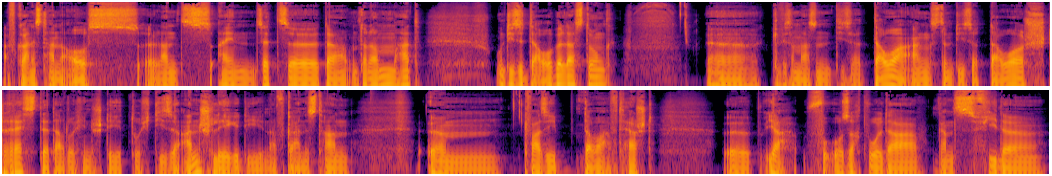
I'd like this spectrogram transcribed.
Afghanistan-Auslandseinsätze da unternommen hat. Und diese Dauerbelastung, äh, gewissermaßen dieser Dauerangst und dieser Dauerstress, der dadurch entsteht, durch diese Anschläge, die in Afghanistan ähm, quasi dauerhaft herrscht, äh, ja, verursacht wohl da ganz viele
